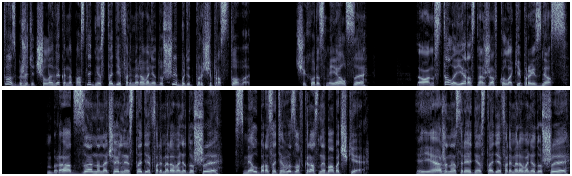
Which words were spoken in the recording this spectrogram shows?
то сбежать от человека на последней стадии формирования души будет проще простого. Чихо рассмеялся. Он встал и яростно сжав кулаки произнес: Брат Зен на начальной стадии формирования души смел бросать вызов красной бабочке. Я же на средней стадии формирования души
